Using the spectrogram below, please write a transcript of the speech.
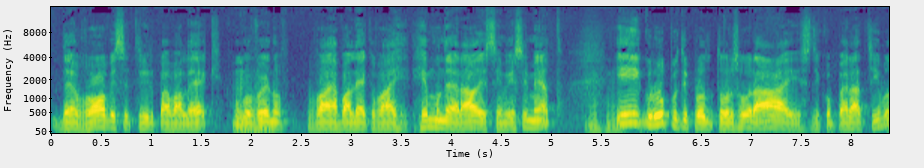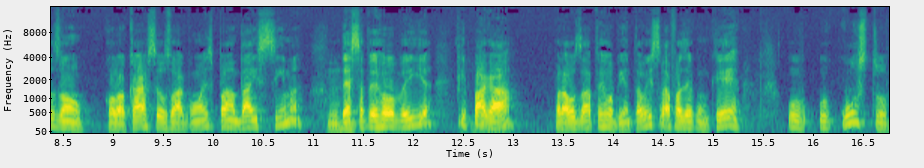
devolvem esse trilho para a Valec, uhum. o governo vai, a Valec vai remunerar esse investimento, uhum. e grupos de produtores rurais, de cooperativas vão colocar seus vagões para andar em cima uhum. dessa ferrovia e pagar para usar a ferrovia. Então isso vai fazer com que o, o custo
